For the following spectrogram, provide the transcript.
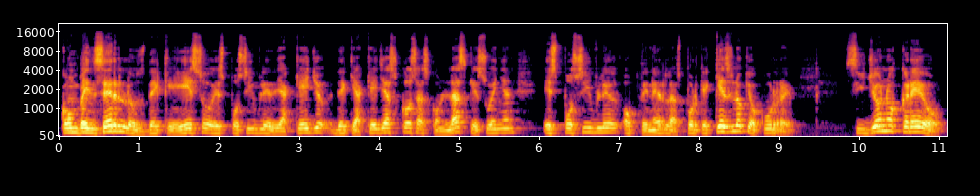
convencerlos de que eso es posible, de aquello, de que aquellas cosas con las que sueñan es posible obtenerlas, porque ¿qué es lo que ocurre? Si yo no creo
